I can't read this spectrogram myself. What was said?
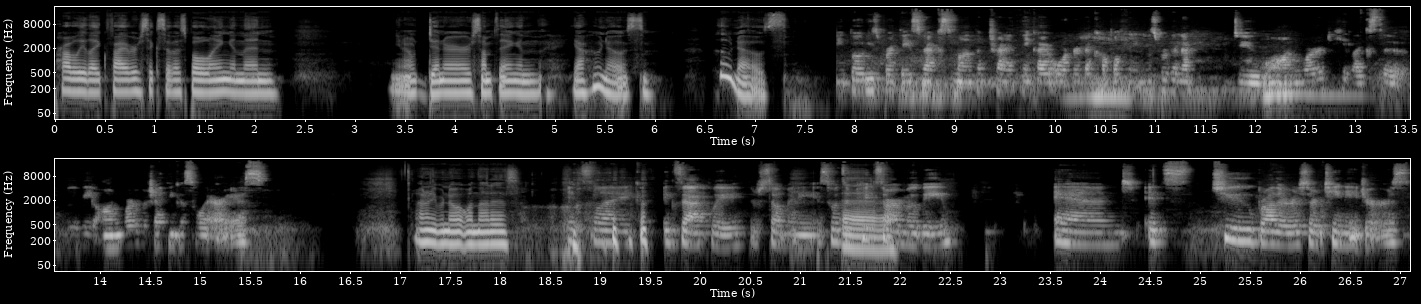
probably like five or six of us bowling, and then you know dinner or something. And yeah, who knows? Who knows? Bodhi's birthday's next month. I'm trying to think. I ordered a couple things. We're gonna do Onward. He likes the movie Onward, which I think is hilarious. I don't even know what one that is. It's like exactly. There's so many. So it's a uh, Pixar movie, and it's two brothers or teenagers,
